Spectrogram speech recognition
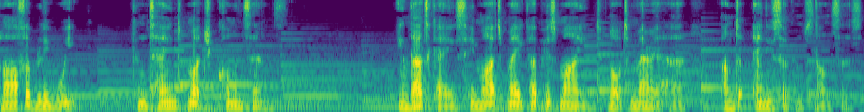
laughably weak, contained much common sense. In that case, he might make up his mind not to marry her under any circumstances,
